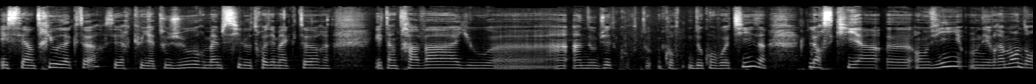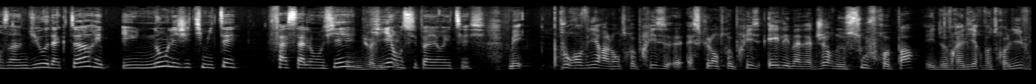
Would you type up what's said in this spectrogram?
Et c'est un trio d'acteurs, c'est-à-dire qu'il y a toujours, même si le troisième acteur est un travail ou euh, un, objet de, convoitise, lorsqu'il y a euh, envie, on est vraiment dans un duo d'acteurs et, une non-légitimité face à l'envier qui est en supériorité. Mais pour en venir à l'entreprise, est-ce que l'entreprise et les managers ne souffrent pas, et devraient lire votre livre,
